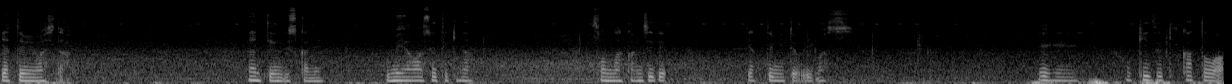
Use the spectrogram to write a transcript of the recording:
やってみました。何て言うんですかね。埋め合わせ的なそんな感じでやってみております。えー、お気づきかとは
